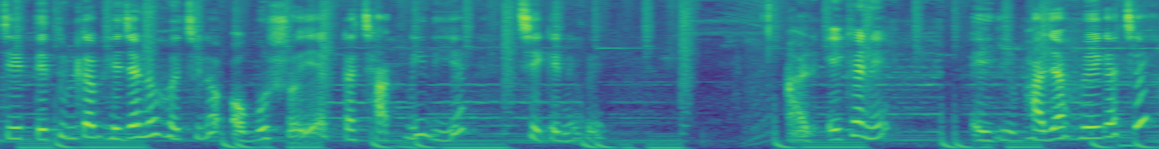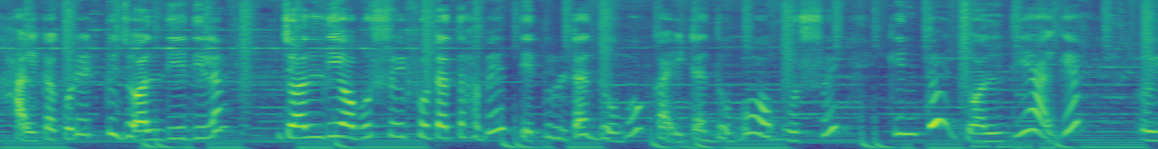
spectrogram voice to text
যে তেঁতুলটা ভেজানো হয়েছিল অবশ্যই একটা ছাঁকনি দিয়ে ছেঁকে নেবে। আর এখানে এই যে ভাজা হয়ে গেছে, হালকা করে একটু জল দিয়ে দিলাম। জল দিয়ে অবশ্যই ফোটাতে হবে, তেঁতুলটা দেবো, কাইটা দেবো অবশ্যই। কিন্তু জল দিয়ে আগে ওই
